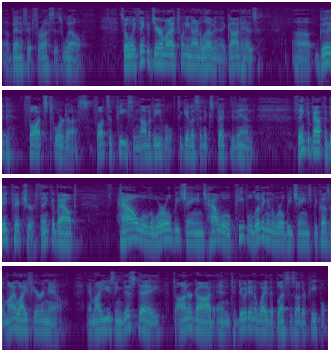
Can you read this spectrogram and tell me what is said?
a benefit for us as well. So when we think of Jeremiah 29:11, that God has uh, good thoughts toward us, thoughts of peace and not of evil, to give us an expected end. Think about the big picture. Think about how will the world be changed? How will people living in the world be changed because of my life here and now? Am I using this day to honor God and to do it in a way that blesses other people?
